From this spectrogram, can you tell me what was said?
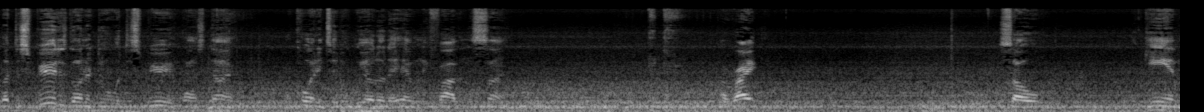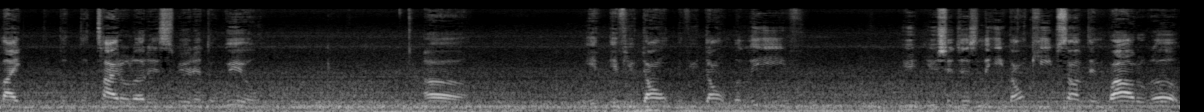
But the Spirit is going to do what the Spirit wants done according to the will of the Heavenly Father and the Son. All right? So, again, like the, the title of this Spirit at the Wheel, uh, if, if you don't if you don't believe, you, you should just leave. Don't keep something bottled up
